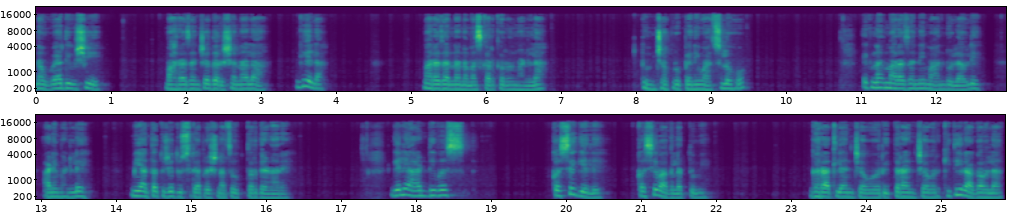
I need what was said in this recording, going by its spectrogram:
नवव्या दिवशी महाराजांच्या दर्शनाला गेला. महाराजांना नमस्कार करून म्हणला तुमच्या कृपेने वाचलो हो. एकनाथ महाराजांनी मान डोलावली आणि म्हणले मी आता तुझ्या दुसऱ्या प्रश्नाचं उत्तर देणार आहे. गेले आठ दिवस कसे गेले? कसे वागलात तुम्ही? घरातल्यांच्यावर इतरांच्यावर किती रागावलात?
